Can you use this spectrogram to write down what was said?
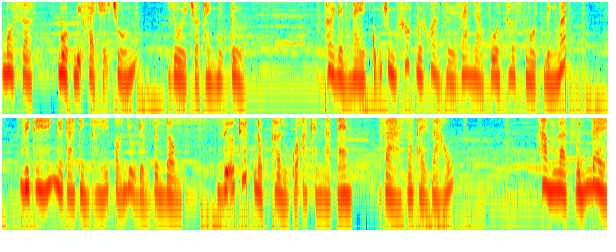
Moses buộc bị phải chạy trốn rồi trở thành mục tử. Thời điểm này cũng trùng khớp với khoảng thời gian nhà vua Thutmose biến mất. Vì thế người ta tìm thấy có nhiều điểm tương đồng giữa thuyết độc thần của Akhenaten và do Thái giáo. Hàng loạt vấn đề,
